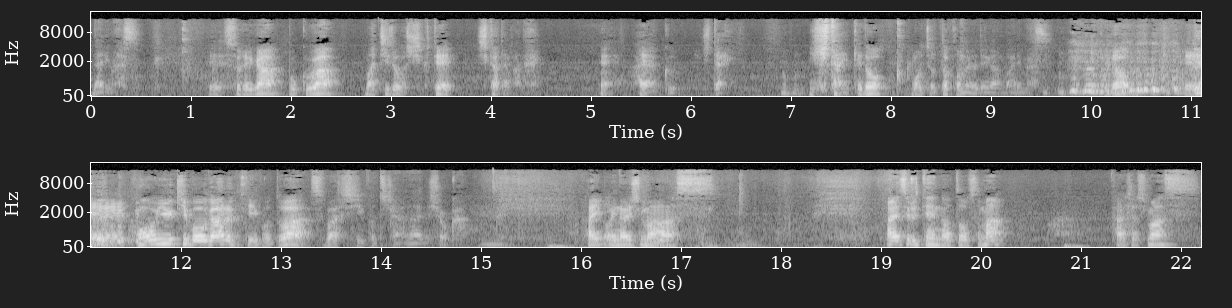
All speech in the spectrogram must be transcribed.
なります、えそれが僕は待ち遠しくて仕方がない、ね、早く行きたい。行きたいけどもうちょっとこの世で頑張ります。けど、えー、こういう希望があるっていうことは素晴らしいことじゃないでしょうか。はいお祈りします。愛する天のお父様感謝します。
